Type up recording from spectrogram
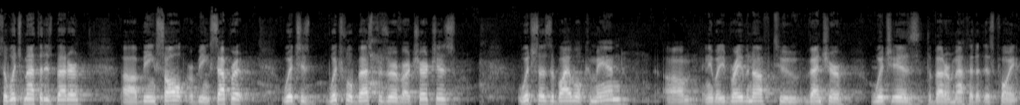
So, which method is better? Uh, being salt or being separate? Which, is, which will best preserve our churches? Which does the Bible command? Um, anybody brave enough to venture which is the better method at this point?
